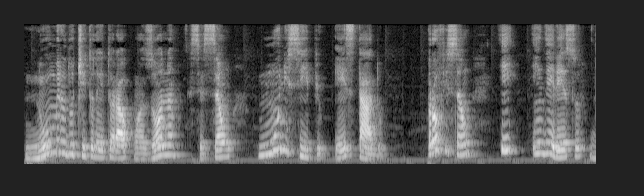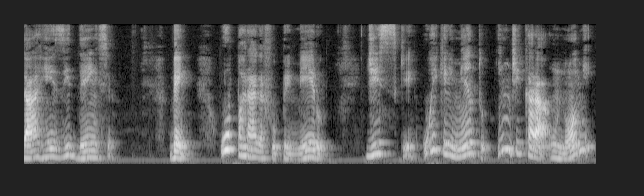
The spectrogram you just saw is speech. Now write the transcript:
número do título eleitoral com a zona, seção, município, estado, profissão e endereço da residência. Bem, o parágrafo 1 diz que o requerimento indicará o nome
